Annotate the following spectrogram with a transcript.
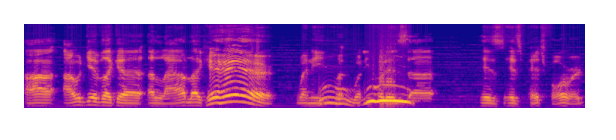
Uh, I would give like a, a loud like here here when he Ooh, put, when he put his uh, his his pitch forward.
